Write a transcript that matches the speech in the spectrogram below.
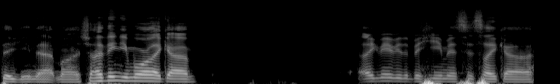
thinking that much. I think more like a like maybe the behemoths. It's like uh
